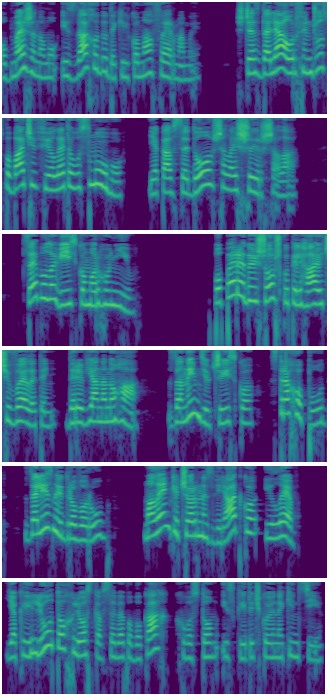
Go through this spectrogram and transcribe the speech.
обмеженому із заходу декількома фермами. Ще здаля Урфінджус побачив фіолетову смугу, яка все довшала й ширшала. Це було військо моргунів. Попереду йшов шкутильгаючи велетень, дерев'яна нога, за ним дівчисько, страхопуд, залізний дроворуб, маленьке чорне звірятко і лев, який люто хльоскав себе по боках хвостом із китичкою на кінці.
